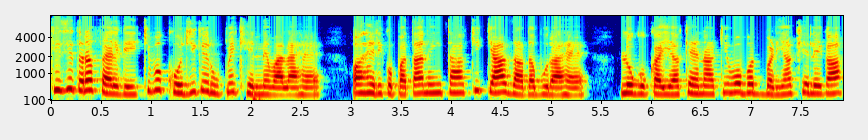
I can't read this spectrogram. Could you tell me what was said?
किसी तरह फैल गई कि वो खोजी के रूप में खेलने वाला है, और हैरी को पता नहीं था कि क्या ज़्यादा बुरा है। लोगों का यह कहना कि वो बहुत बढ़िया खेलेगा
